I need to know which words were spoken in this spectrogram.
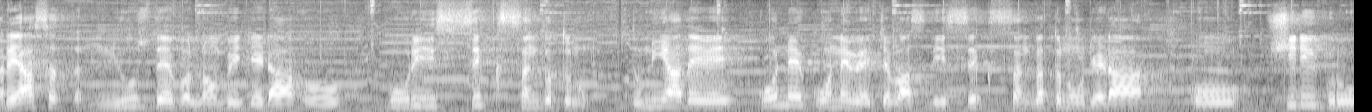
ਰਿਆਸਤ ਨਿਊਜ਼ ਦੇ ਵੱਲੋਂ ਵੀ ਜਿਹੜਾ ਉਹ ਪੂਰੀ ਸਿੱਖ ਸੰਗਤ ਨੂੰ, ਦੁਨੀਆ ਦੇ ਕੋਨੇ-ਕੋਨੇ ਵਿੱਚ ਵਸਦੀ ਸਿੱਖ ਸੰਗਤ ਨੂੰ ਜਿਹੜਾ ਉਹ ਸ੍ਰੀ ਗੁਰੂ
